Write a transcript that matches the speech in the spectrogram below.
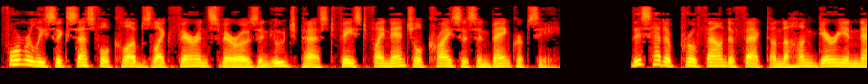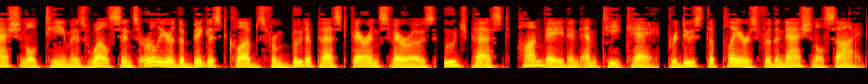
Formerly successful clubs like Ferencváros and Újpest faced financial crisis and bankruptcy. This had a profound effect on the Hungarian national team as well since earlier the biggest clubs from Budapest Ferencváros, Újpest, Honvéd and MTK produced the players for the national side.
